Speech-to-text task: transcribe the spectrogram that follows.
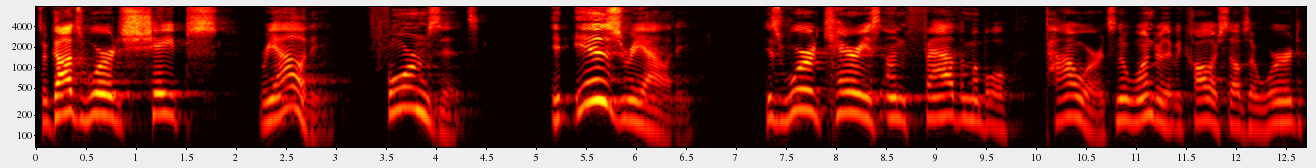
So God's word shapes reality, forms it. It is reality. His word carries unfathomable power. It's no wonder that we call ourselves a word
